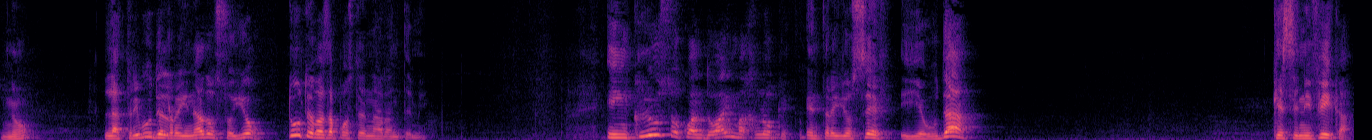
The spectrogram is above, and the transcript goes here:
No. La tribu del reinado soy yo. Tú te vas a posternar ante mí. Incluso cuando hay mahloket entre Yosef y Yehuda, ¿qué significa?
